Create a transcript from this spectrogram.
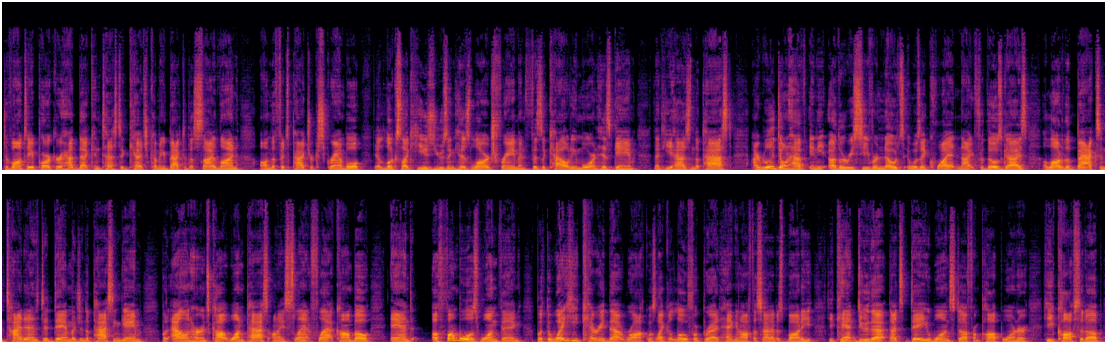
DeVante Parker had that contested catch coming back to the sideline on the Fitzpatrick scramble. It looks like he's using his large frame and physicality more in his game than he has in the past. I really don't have any other receiver notes. It was a quiet night for those guys. A lot of the backs and tight ends did damage in the passing game, but Allen Hurns caught one pass on a slant flat combo, and a fumble is one thing, but the way he carried that rock was like a loaf of bread hanging off the side of his body. You can't do that. That's day one stuff from Pop Warner. He coughs it up,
